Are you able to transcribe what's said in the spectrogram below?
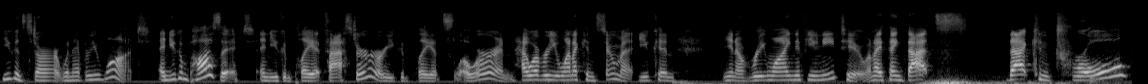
you can start whenever you want and you can pause it and you can play it faster or you can play it slower and however you want to consume it. You can, you know, rewind if you need to. And I think that's that control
